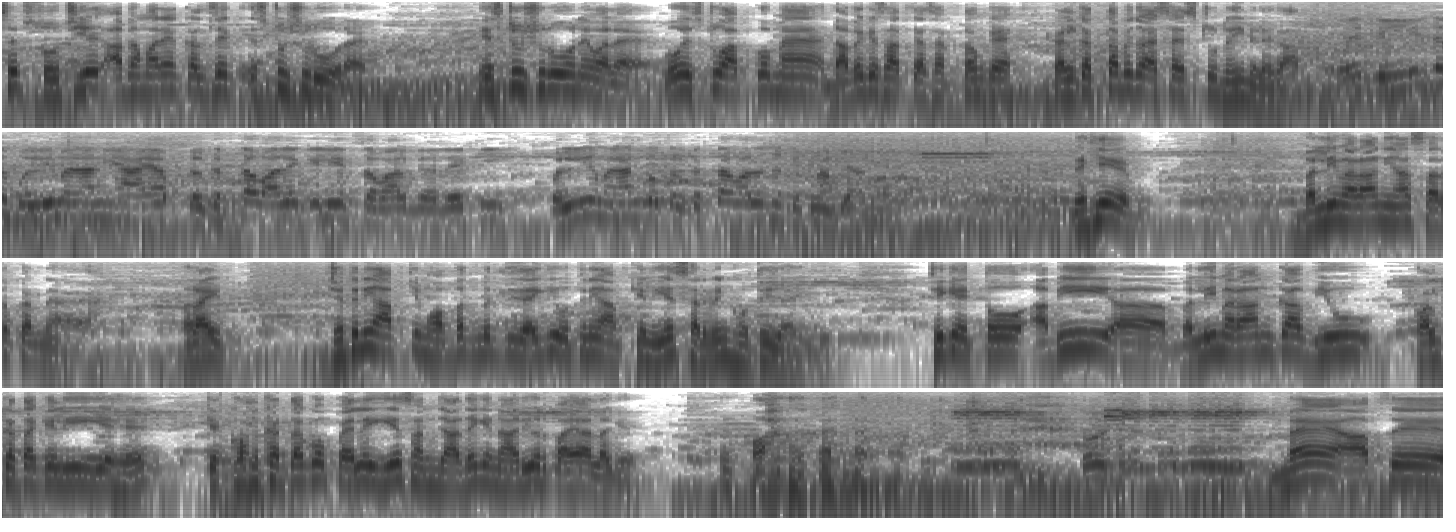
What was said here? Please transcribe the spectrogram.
सिर्फ़ सोचिए अब हमारे यहाँ कल से एक स्टू शुरू हो रहा है। स्टू शुरू होने वाला है। वो स्टू आपको मैं दावे के साथ कह सकता हूँ कि कलकत्ता में तो ऐसा स्टू नहीं मिलेगा आपको। दिल्ली से बल्ली मनान यहाँ आए आप कलकत्ता वाले के लिए एक सवाल कर रहे हैं कि बल्ली मनान को कलकत्ता वालों से कितना प्यार देखिए बल्ली महारान यहाँ सर्व करने आया है। राइट जितनी आपकी मोहब्बत मिलती जाएगी उतनी आपके लिए सर्विंग होती जाएगी। ठीक है? तो अभी बल्ली महारान का व्यू कोलकाता के लिए ये है कि कोलकाता को पहले ये समझा दें कि नारी और पाया अलग है। तो मैं आपसे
